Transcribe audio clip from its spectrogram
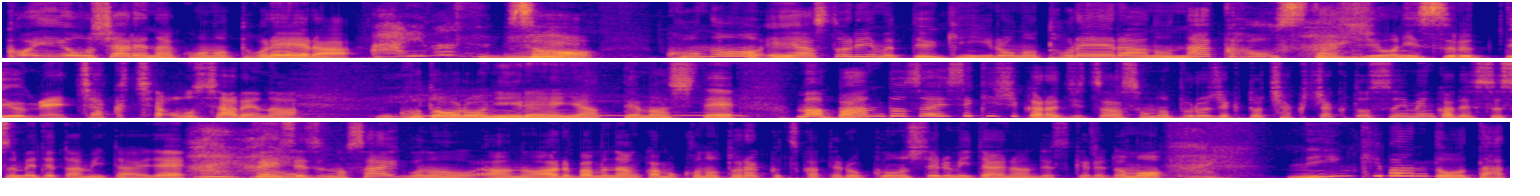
こいいおしゃれなこのトレーラー。ありますねそう。このエアストリームっていう銀色のトレーラーの中をスタジオにするっていうめちゃくちゃおしゃれなことをロニー・レインやってまして、まあバンド在籍時から実はそのプロジェクト着々と水面下で進めてたみたいで、はいはい。フェイセズの最後のあのアルバムなんかもこのトラック使って録音してるみたいなんですけれども、はい人気バンドを脱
